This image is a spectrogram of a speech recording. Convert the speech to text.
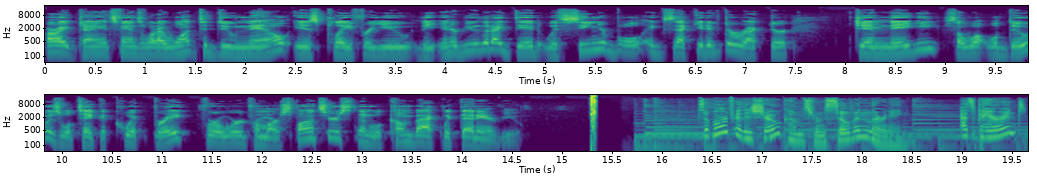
All right, Giants fans, what I want to do now is play for you the interview that I did with Senior Bowl Executive Director Jim Nagy. So, what we'll do is we'll take a quick break for a word from our sponsors, then we'll come back with that interview. Support for this show comes from Sylvan Learning. As a parent,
